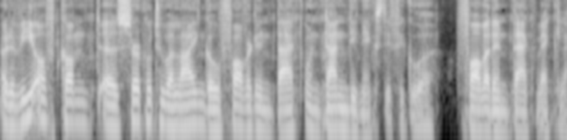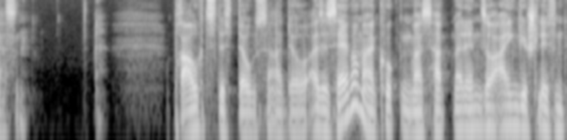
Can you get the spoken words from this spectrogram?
Oder wie oft kommt äh, Circle to a Line, Go Forward and Back und dann die nächste Figur Forward and Back weglassen? Braucht's das Do Sa Do? Also selber mal gucken, was hat man denn so eingeschliffen?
